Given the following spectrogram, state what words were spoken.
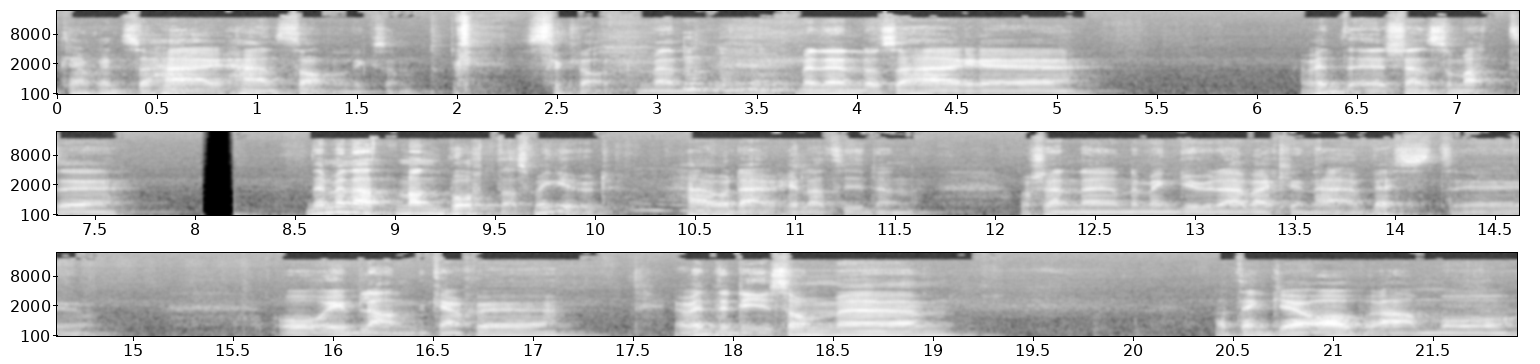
kanske inte så här hands-on liksom. Såklart. Men, men ändå så här, eh, jag vet inte, det känns som att, eh, nej men att man brottas med Gud här och där hela tiden. Och känner, nej men Gud är verkligen här bäst. Eh, och ibland kanske, jag vet inte, det är som, eh, jag tänker Abraham och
